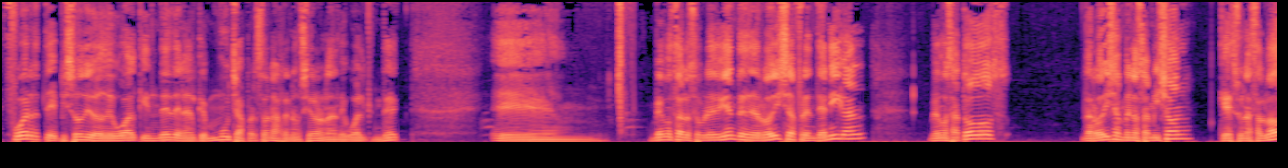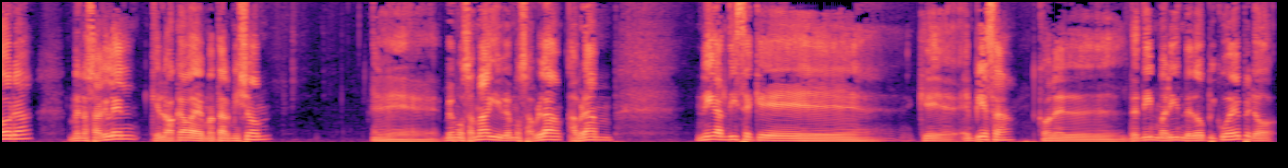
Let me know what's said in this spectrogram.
fuerte episodio de The Walking Dead en el que muchas personas renunciaron a The Walking Dead. Eh, vemos a los sobrevivientes de rodillas frente a Negan. Vemos a todos de rodillas menos a Millón, que es una salvadora. Menos a Glenn, que lo acaba de matar Millón. Eh, vemos a Maggie, vemos a Blam- a Bram. Negan dice que, que empieza con el de Team Marine de Dopicue, pero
